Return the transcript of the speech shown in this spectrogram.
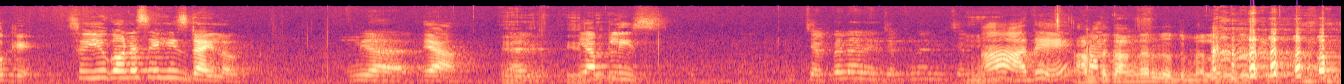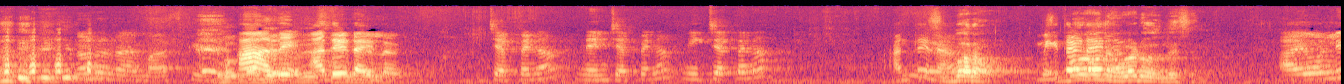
Okay so you gonna say his dialogue. Yeah? Yeah ఏంటది? ప్లీజ్ చెప్పనా నేను చెప్పనా నేను చెప్పనా అదే. అంత కంగారు కదా మెల్లగా అదే అదే డైలాగ్ చెప్పనా? నేను చెప్పనా? నీకు చెప్పనా? అంతేనా? మిగతా వదిలేసింది? Dialogue.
